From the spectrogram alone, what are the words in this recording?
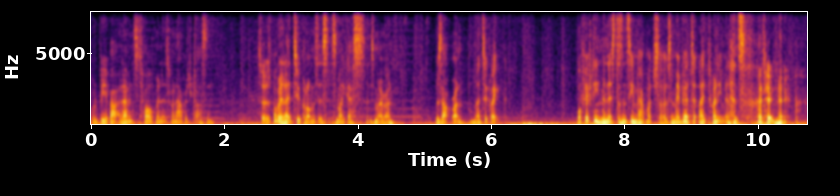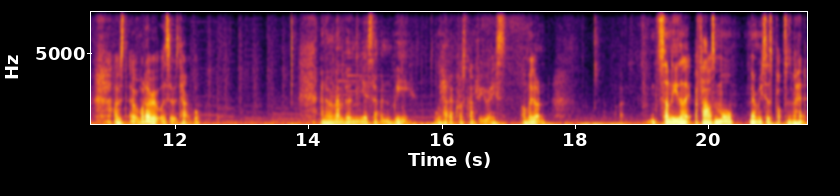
would be about eleven to twelve minutes for an average person. So it was probably like two kilometers. Is my guess. Is my run. Was that run? And I took like. Well, 15 minutes doesn't seem that much though, so maybe I took like 20 minutes. I don't know. I was uh, whatever it was. It was terrible. And I remember in year seven we we had a cross country race. Oh my god! suddenly like a thousand more memories just popped into my head.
